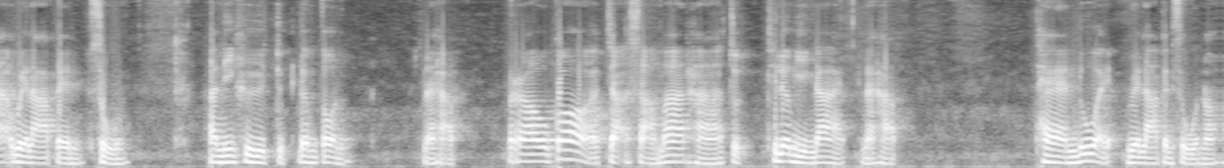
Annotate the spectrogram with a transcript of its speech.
ณเวลาเป็นศูนย์อันนี้คือจุดเริ่มต้นนะครับ เราก็จะสามารถหาจุดที่เริ่มยิงได้นะครับ แทนด้วยเวลาเป็นศูนย์เนาะ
